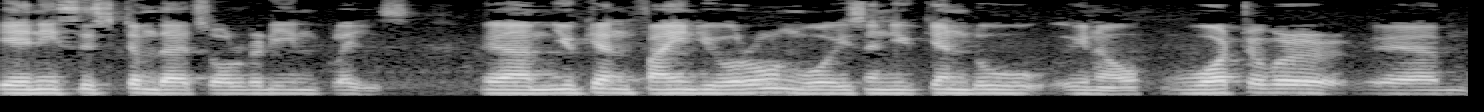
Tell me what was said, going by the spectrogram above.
any system that's already in place um, you can find your own voice and you can do you know whatever um,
